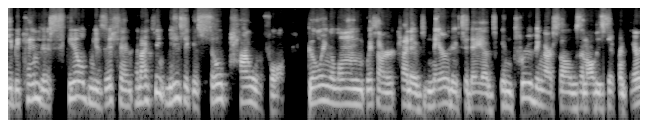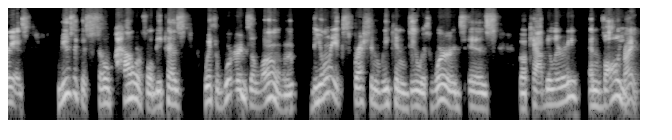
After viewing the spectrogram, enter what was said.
he became this skilled musician. And I think music is so powerful going along with our kind of narrative today of improving ourselves in all these different areas. Music is so powerful because with words alone, the only expression we can do with words is vocabulary and volume. Right.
